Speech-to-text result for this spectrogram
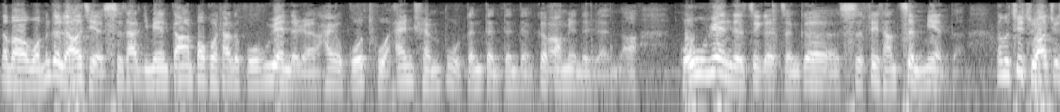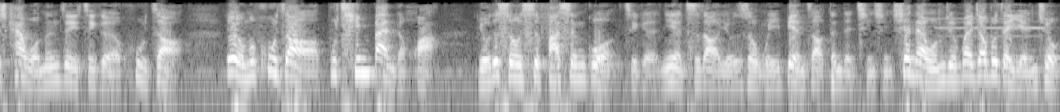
那么我们的了解是，它里面当然包括它的国务院的人，还有国土安全部等等等等各方面的人啊。国务院的这个整个是非常正面的。那么最主要就是看我们这这个护照，因为我们护照不清办的话，有的时候是发生过这个你也知道，有的时候违变照等等情形。现在我们就外交部在研究，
